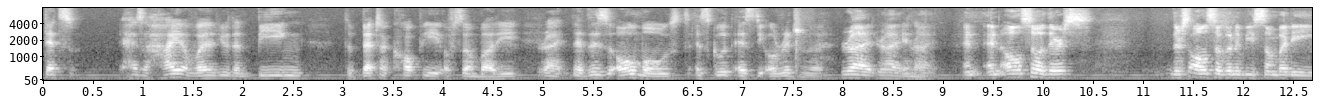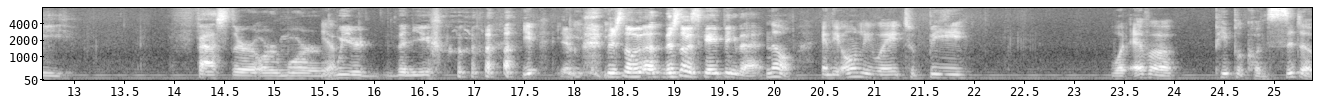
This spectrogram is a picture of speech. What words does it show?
that's has a higher value than being the better copy of somebody Right. that is almost as good as the original Right, right, You know. right. And and also there's there's also going to be somebody faster or more Yeah. weird than you. You- You know, there's no uh, there's no escaping that. no and the only way to be whatever people consider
